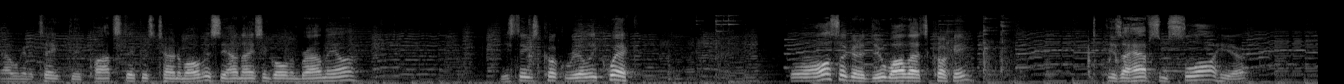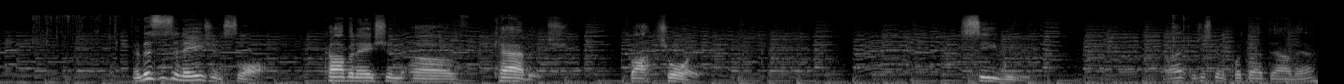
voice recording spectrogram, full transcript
Now we're going to take the pot stickers, turn them over, see how nice and golden brown they are. These things cook really quick. What we're also going to do while that's cooking is I have some slaw here. And this is an Asian slaw, combination of cabbage, bok choy, seaweed. All right, we're just going to put that down there.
